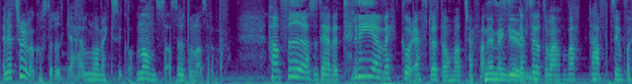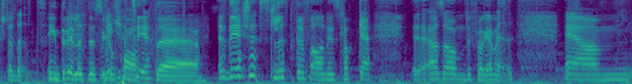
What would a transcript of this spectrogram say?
eller jag tror det var Costa Rica eller det var Mexiko. Någonstans utomlands i alla fall. Han friar alltså till henne tre veckor efter att de har träffats. Nej, men Gud. Efter att de har varit, haft sin första dejt. Är inte det lite psykopat? Det, eh? det känns lite varningsklocka. Eh, alltså om du frågar mig. Um,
